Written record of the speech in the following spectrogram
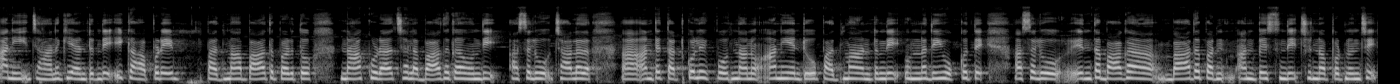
అని జానకి అంటుంది. ఇక అప్పుడే పద్మ బాధపడుతూ నాకు కూడా చాలా బాధగా ఉంది. అసలు చాలా అంటే తట్టుకోలేకపోతున్నాను అని అంటూ పద్మ అంటుంది. ఉన్నది ఒక్కతే. అసలు ఎంత బాగా బాధ అనిపిస్తుంది చిన్నప్పటి నుంచి.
